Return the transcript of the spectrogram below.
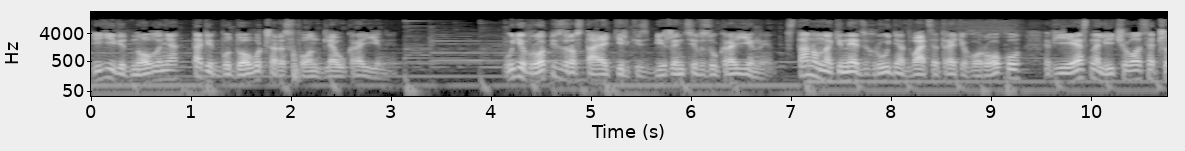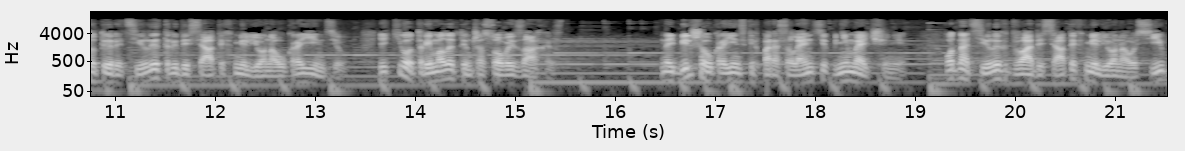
її відновлення та відбудову через фонд для України. У Європі зростає кількість біженців з України. Станом на кінець грудня 2023 року в єС налічувалося 4,3 мільйона українців, які отримали тимчасовий захист. Найбільше українських переселенців в Німеччині 1,2 мільйона осіб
